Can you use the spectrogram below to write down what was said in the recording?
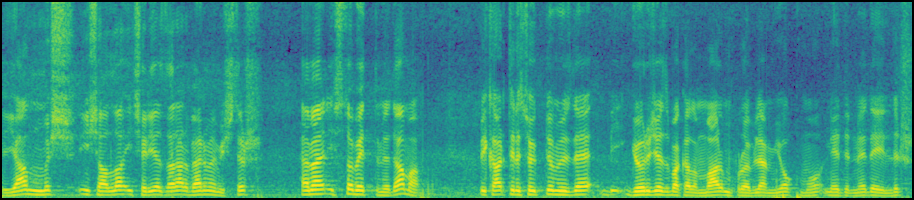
yanmış. İnşallah içeriye zarar vermemiştir Hemen istop ettim dedi ama bir karteli söktüğümüzde bir göreceğiz bakalım var mı problem yok mu nedir ne değildir.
